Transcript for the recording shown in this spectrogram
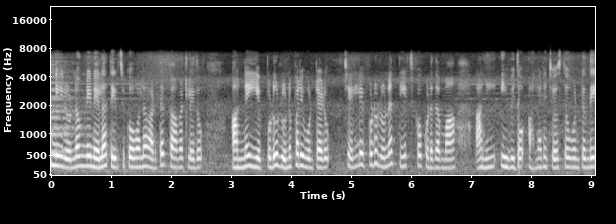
నీ రుణం నేను ఎలా తీర్చుకోవాలో అర్థం కావట్లేదు. అన్నయ్య ఎప్పుడు రుణపడి ఉంటాడు. చెల్లి ఎప్పుడు రుణం తీర్చుకోకూడదమ్మా అని ఈ విధం అలానే చూస్తూ ఉంటుంది.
